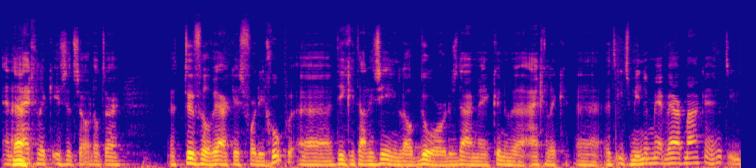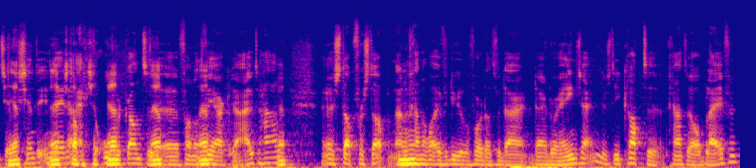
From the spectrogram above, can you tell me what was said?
En Ja. eigenlijk is het zo dat er eh, te veel werk is voor die groep. Eh, digitalisering loopt door, dus daarmee kunnen we eigenlijk eh, het iets minder werk maken, hè, het iets efficiënter Ja, indelen. eigenlijk de onderkant eh, van het werk eruit halen, eh, stap voor stap. Nou, Mhm. dat gaat nog wel even duren voordat we daar, daar doorheen zijn. Dus die krapte gaat wel blijven.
